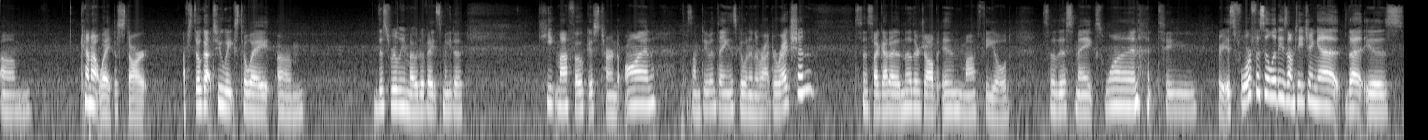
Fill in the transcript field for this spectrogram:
Um, cannot wait to start. I've still got two weeks to wait. Um, this really motivates me to keep my focus turned on because I'm doing things going in the right direction since I got another job in my field. So this makes one, two, three. It's four facilities I'm teaching at that is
